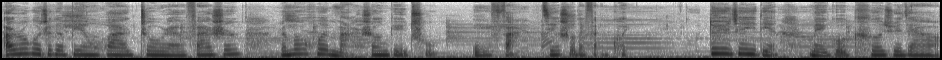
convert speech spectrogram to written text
而如果这个变化骤然发生，人们会马上给出无法接受的反馈。对于这一点，美国科学家啊。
